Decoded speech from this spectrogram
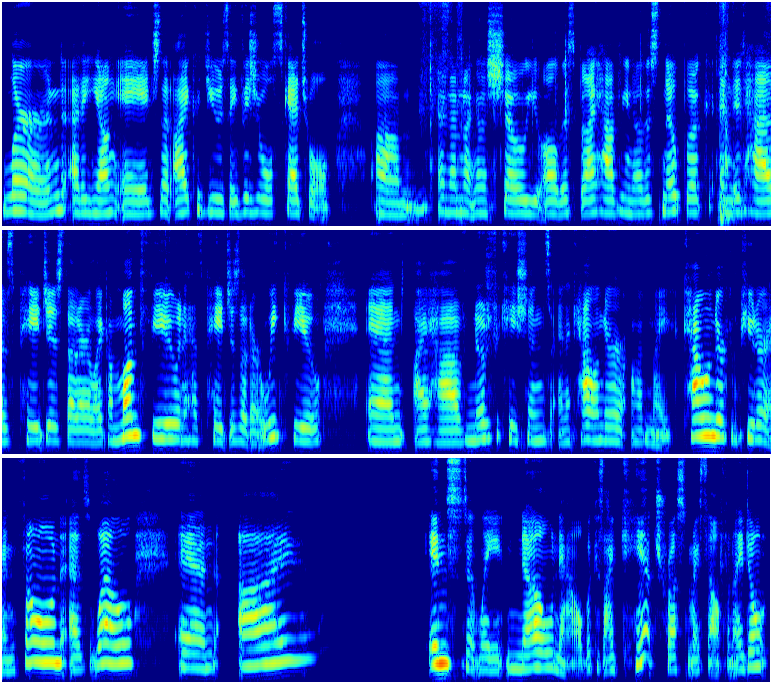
learned at a young age that I could use a visual schedule. Um, and I'm not going to show you all this, but I have, you know, this notebook and it has pages that are like a month view and it has pages that are a week view. And I have notifications and a calendar on my calendar, computer, and phone as well. And I instantly know now because I can't trust myself and I don't,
